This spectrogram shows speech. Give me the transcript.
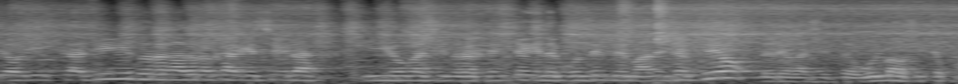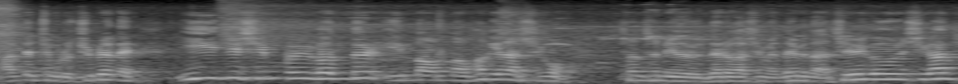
여기까지 돌아가도록 하겠습니다. 이용하시느라 굉장히들 고생들 많으셨고요. 내려가실 때 올라오실 때 반대쪽으로 주변에 잊으신 물건들 없나 확인하시고 천천히 내려가시면 됩니다. 즐거운 시간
